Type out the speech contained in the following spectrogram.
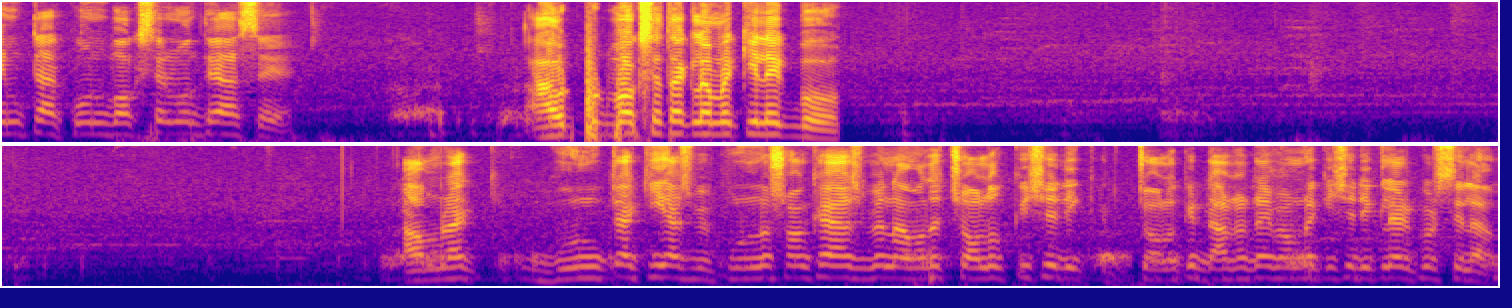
এমটা কোন বক্সের মধ্যে আছে? আউটপুট বক্সে থাকলে আমরা কি লিখব? আমরা গুণটা কি আসবে? পূর্ণ সংখ্যায় আসবে না? আমাদের চলক কিসে চলকের ডাটা টাইপ আমরা কিসে ডিক্লেয়ার করছিলাম?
